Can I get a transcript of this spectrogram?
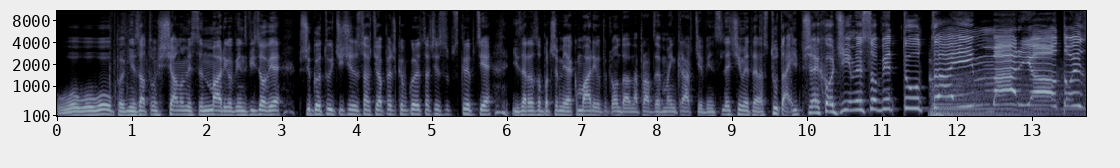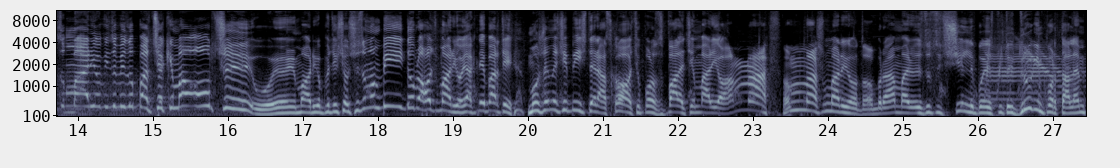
Wow, wow, wow, pewnie za tą ścianą jest ten Mario, więc widzowie, przygotujcie się, zostawcie łapeczkę w górę, zostawcie subskrypcję i zaraz zobaczymy jak Mario wygląda naprawdę w Minecrafcie, więc lecimy teraz tutaj. I przechodzimy sobie tutaj Mario, to jest Mario, widzowie, zobaczcie jakie ma oczy, ojej, Mario będzie chciał się ze mną bić, dobra, chodź Mario, jak najbardziej, możemy się bić teraz, chodź, porozwalę cię Mario, ma, masz Mario, dobra, Mario jest dosyć silny, bo jest tutaj drugim portalem,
